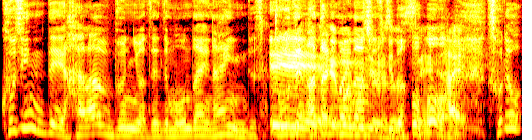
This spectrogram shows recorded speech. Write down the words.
個人で払う分には全然問題ないんです当然当たり前なんですけど。も、もちろんそうですね。はい。それを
